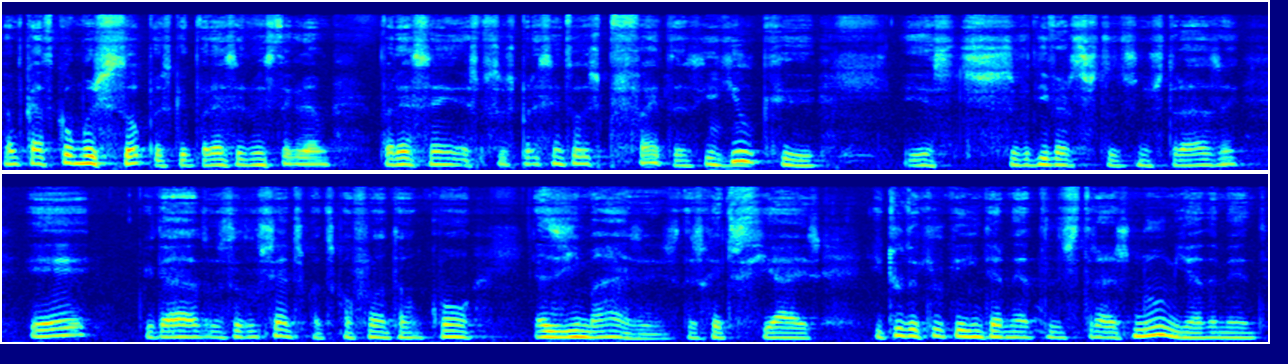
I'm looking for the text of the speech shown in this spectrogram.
é um bocado como as sopas que aparecem no Instagram, parecem, as pessoas parecem todas perfeitas. E uhum. aquilo que estes diversos estudos nos trazem é cuidado os adolescentes quando se confrontam com as imagens das redes sociais e tudo aquilo que a internet lhes traz, nomeadamente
